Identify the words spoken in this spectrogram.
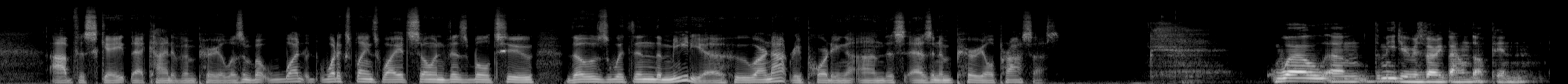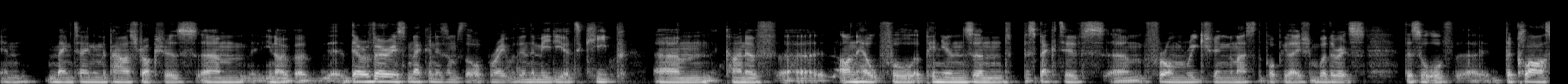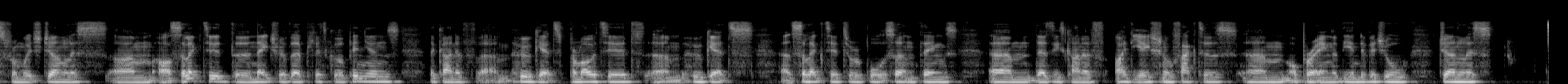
obfuscate that kind of imperialism, but what what explains why it's so invisible to those within the media who are not reporting on this as an imperial process? Well, um, the media is very bound up in in maintaining the power structures. Um, you know, there are various mechanisms that operate within the media to keep um, kind of uh, unhelpful opinions and perspectives um, from reaching the mass of the population, whether it's the sort of uh, the class from which journalists um, are selected, the nature of their political opinions, the kind of um, who gets promoted, um, who gets uh, selected to report certain things. Um, there's these kind of ideational factors operating at the individual journalists.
